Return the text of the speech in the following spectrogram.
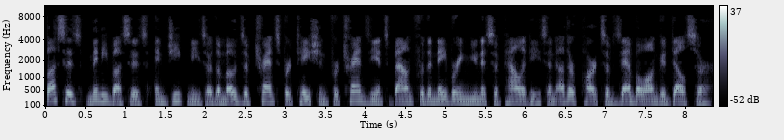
Buses, minibuses, and jeepneys are the modes of transportation for transients bound for the neighboring municipalities and other parts of Zamboanga del Sur.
